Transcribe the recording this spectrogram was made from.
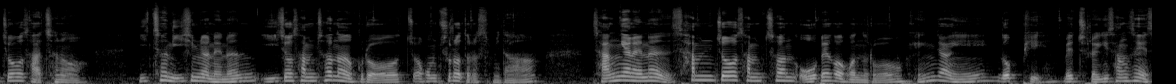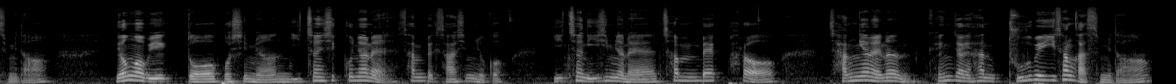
2조 4천억, 2020년에는 2조 3천억으로 조금 줄어들었습니다. 작년에는 3조 3,500억 원으로 굉장히 높이 매출액이 상승했습니다. 영업이익도 보시면 2019년에 346억, 2020년에 1108억, 작년에는 굉장히 한 두 배 이상 갔습니다.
